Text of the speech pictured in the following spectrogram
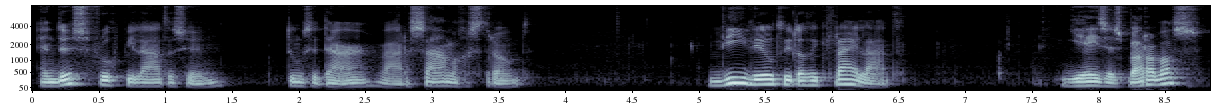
En dus vroeg Pilatus hun, toen ze daar waren samengestroomd: Wie wilt u dat ik vrijlaat? Jezus Barabbas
